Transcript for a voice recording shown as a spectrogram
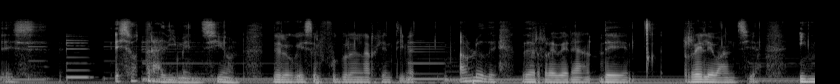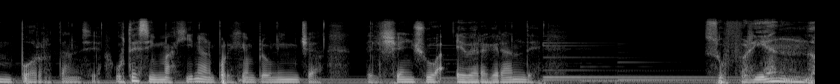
es es otra dimensión de lo que es el fútbol en la Argentina. Hablo de, relevancia, importancia. ¿Ustedes se imaginan, por ejemplo, un hincha del Shenzhou Evergrande sufriendo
